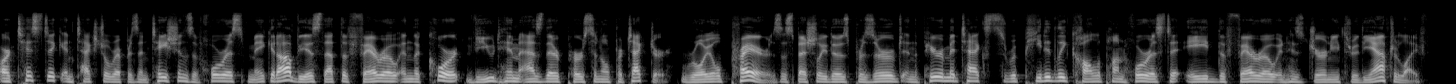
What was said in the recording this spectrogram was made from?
Artistic and textual representations of Horus make it obvious that the pharaoh and the court viewed him as their personal protector. Royal prayers, especially those preserved in the pyramid texts, repeatedly call upon Horus to aid the pharaoh in his journey through the afterlife,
